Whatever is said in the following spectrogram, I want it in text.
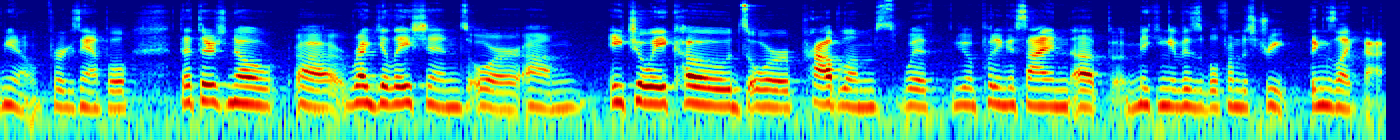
you know, for example, that there's no uh, regulations or um, HOA codes or problems with you know putting a sign up, making it visible from the street, things like that.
